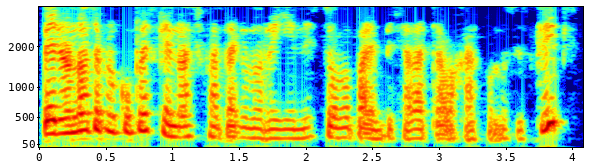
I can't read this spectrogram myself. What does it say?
Pero no te preocupes que no hace falta que lo rellenes todo para empezar a trabajar con los scripts.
